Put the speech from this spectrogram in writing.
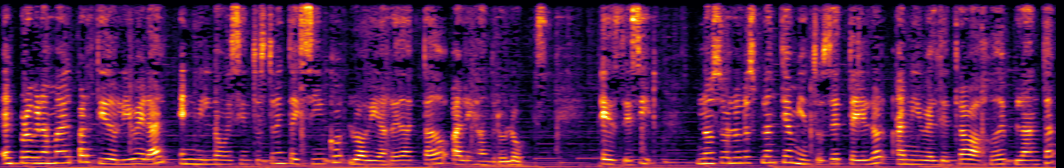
El programa del Partido Liberal en 1935 lo había redactado Alejandro López, es decir, no solo los planteamientos de Taylor a nivel de trabajo de planta,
